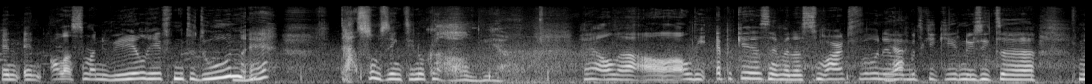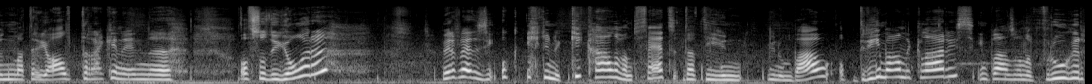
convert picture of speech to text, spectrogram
en, en alles manueel heeft moeten doen. hè. Ja, soms denkt hij ook, oh nee. Hè, al, dat- al, al die appjes en met een smartphone en Ja. wat moet ik hier nu zitten mijn materiaal trekken en eh, of zo de jongeren werfleiders die ook echt hun kick halen van het feit dat die hun, hun bouw op drie maanden klaar is in plaats van op vroeger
